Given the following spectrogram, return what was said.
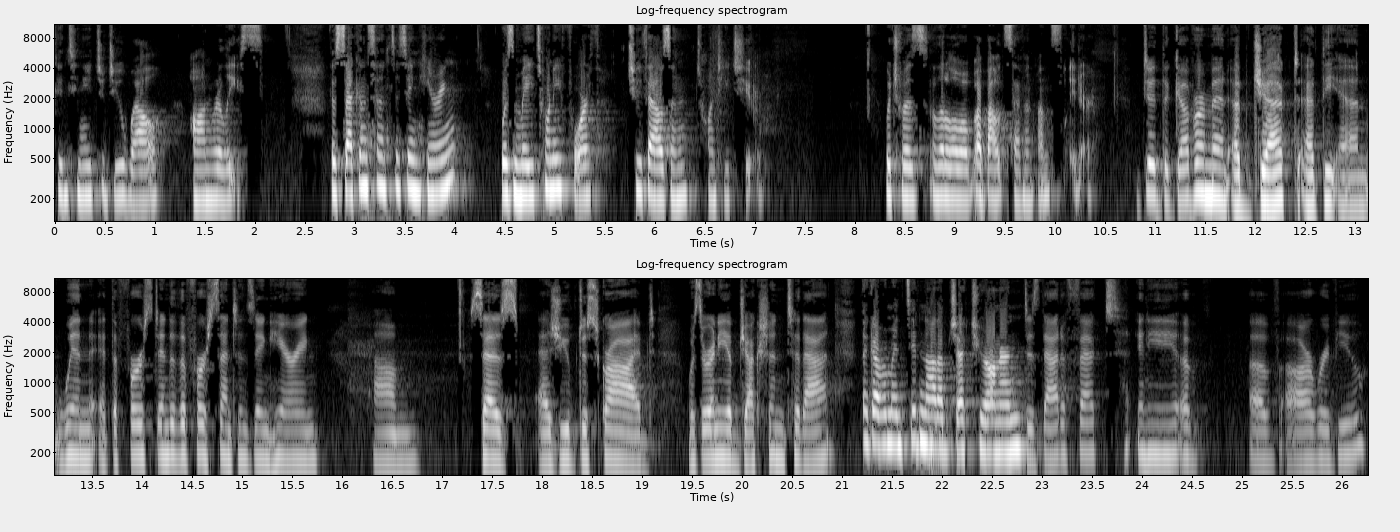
continued to do well on release. The second sentencing hearing was May 24th, 2022, which was a little about seven months later. Did the government object at the end when, at the first end of the first sentencing hearing, um, says, as you've described, was there any objection to that? The government did not object, Your Honor. Does that affect any of, of our review?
